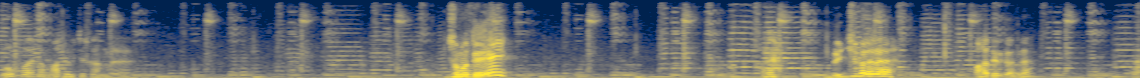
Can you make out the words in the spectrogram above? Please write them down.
சோஃபா எல்லாம் மாத்தி வச்சிருக்காங்களே. சுமதி? பிரிட்ஜ் வேற மாத்தி இருக்காங்க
